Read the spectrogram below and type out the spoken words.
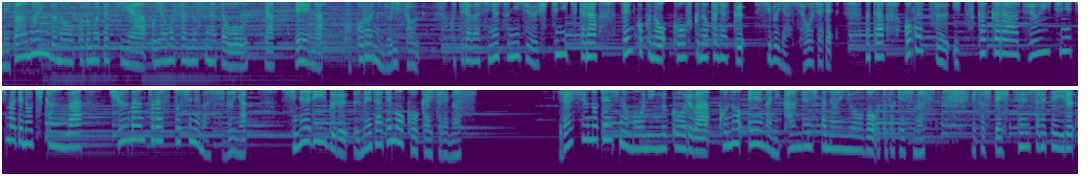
ネバーマインドの子どもたちや親御さんの姿を追った映画心に寄り添うこちらは4月27日から全国の幸福の科学渋谷商社で。また5月5日から11日までの期間はヒューマントラストシネマ渋谷シネリーブル梅田でも公開されます。来週の天使のモーニングコールはこの映画に関連した内容をお届けします。そして出演されている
